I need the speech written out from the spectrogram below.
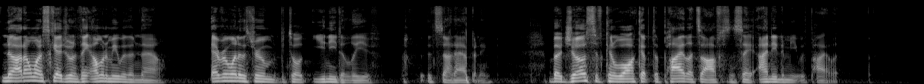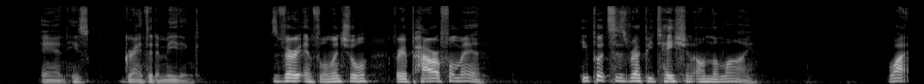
No, I don't want to schedule anything. I want to meet with him now. Everyone in this room would be told, You need to leave. it's not happening. But Joseph can walk up to Pilate's office and say, I need to meet with Pilate. And he's granted a meeting. He's a very influential, very powerful man. He puts his reputation on the line. Why?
